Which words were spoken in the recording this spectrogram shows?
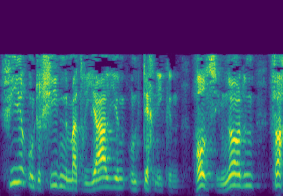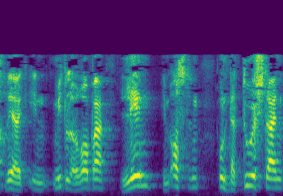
vier unterschiedene Materialien und Techniken. Holz im Norden, Fachwerk in Mitteleuropa, Lehm im Osten und Naturstein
